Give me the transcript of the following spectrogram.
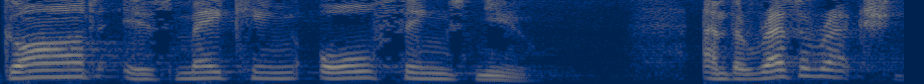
God is making all things new. And the resurrection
